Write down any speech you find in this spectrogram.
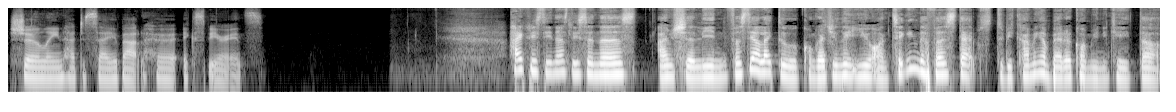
Sher Leen had to say about her experience. Hi, Christina's listeners. I'm Sher Leen. Firstly, I'd like to congratulate you on taking the first steps to becoming a better communicator.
